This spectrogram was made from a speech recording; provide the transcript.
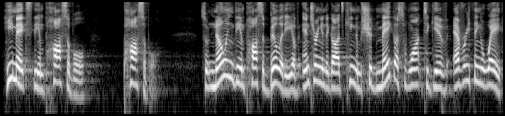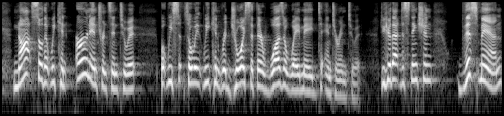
He makes the impossible possible. So, knowing the impossibility of entering into God's kingdom should make us want to give everything away, not so that we can earn entrance into it, but we, so we, we can rejoice that there was a way made to enter into it. Do you hear that distinction? This man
